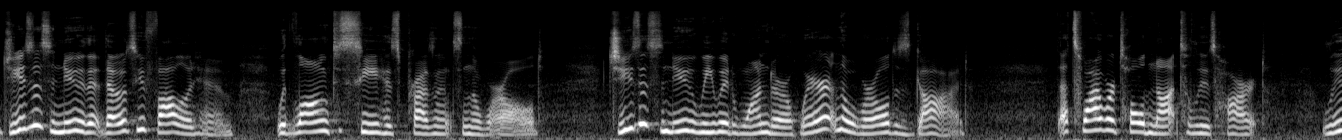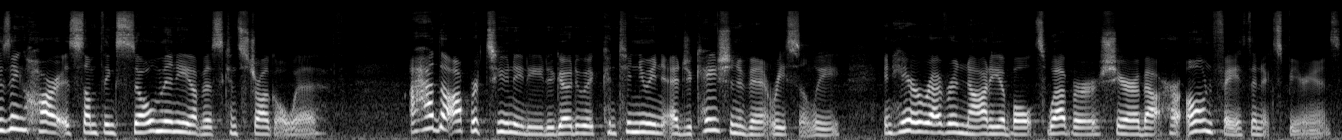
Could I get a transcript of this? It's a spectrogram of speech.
Jesus knew that those who followed him would long to see his presence in the world. Jesus knew we would wonder where in the world is God? That's why we're told not to lose heart. Losing heart is something so many of us can struggle with. I had the opportunity to go to a continuing education event recently and hear Reverend Nadia Bolz-Weber share about her own faith and experience.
